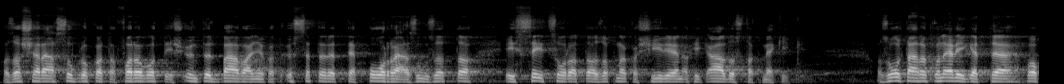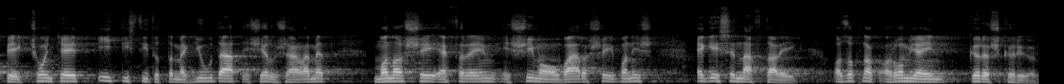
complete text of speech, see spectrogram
az aserá szobrokat, a faragott és öntött bálványokat összetörötte, porrá zúzotta, és szétszóratta azoknak a sírján, akik áldoztak nekik. Az oltárokon elégette papjék csontjait, így tisztította meg Júdát és Jeruzsálemet, Manassé, Efraim és Simon városaiban is, egészen Naftalig, azoknak a romjain körös körül.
